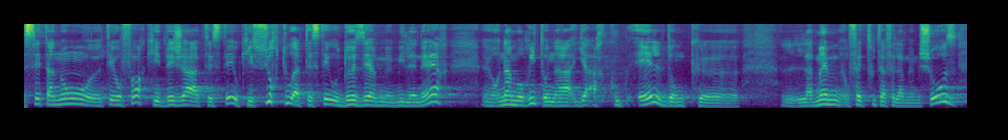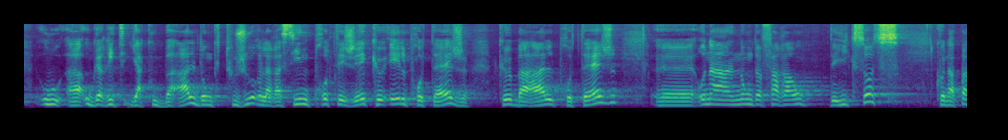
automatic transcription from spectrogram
c'est un nom théophore qui est déjà attesté, ou qui est surtout attesté au deuxième millénaire. En amorite, on a Yaakub El, donc la même, en fait tout à fait la même chose, ou à Ugarit Yakoub Baal, donc toujours la racine protégée, que El protège, que Baal protège. Euh, on a un nom de pharaon, de Ixos, qu'on n'a pas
